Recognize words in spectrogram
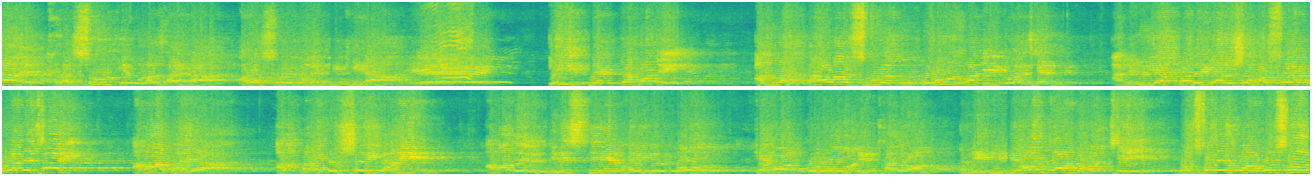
যায়, রাসূলকে বলা যায় না। আওয়াজ করে বলেন, ঠিক কিনা? এই প্রেক্ষাপটে আল্লাহ তাআলা সূরাতুল বুরুজ নাযিল করেছেন। আমি যদি আপনাদেরকে আরও সহজ করে বোঝাতে চাই, আমার ভাইরা আপনারা অবশ্যই জানেন, আমাদের ফিলিস্তিনের ভাইদের উপর কেমন করুণ নির্যাতন নিপীড়ন চালানো হচ্ছে। বছরের পর বছর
